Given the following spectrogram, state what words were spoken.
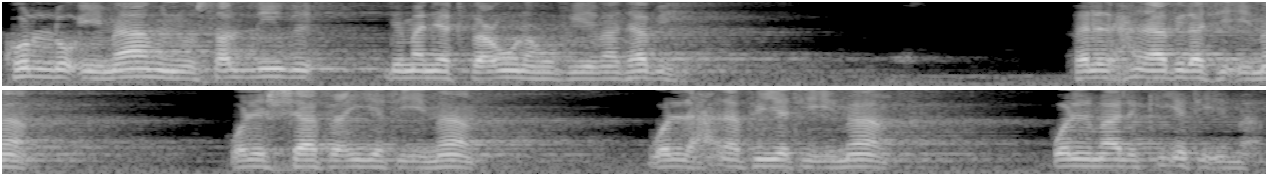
كل إمام يصلي بمن يتبعونه في مذهبه. فللحنابلة إمام وللشافعية إمام. وللحنفية إمام وللمالكية إمام.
